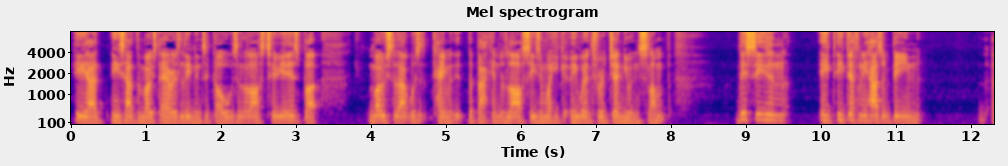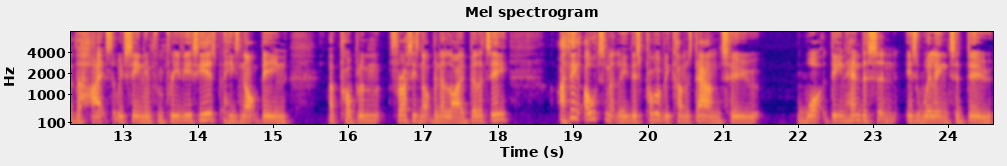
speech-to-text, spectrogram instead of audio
he had he's had the most errors leading to goals in the last two years, but most of that was came at the back end of last season where he he went through a genuine slump. This season, he he definitely hasn't been the heights that we've seen him from previous years, but he's not been a problem for us. He's not been a liability. I think ultimately this probably comes down to what Dean Henderson is willing to do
